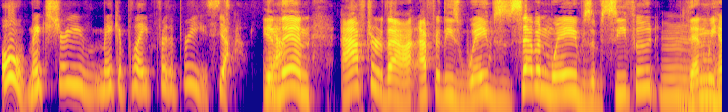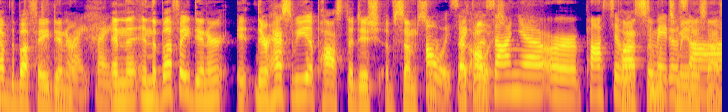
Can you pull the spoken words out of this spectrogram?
Oh, make sure you make a plate for the priest. Yeah. And then after that, after these waves, seven waves of seafood, then we have the buffet dinner. Mm. Right, right. And the in the buffet dinner, it, there has to be a pasta dish of some sort. Always like That's lasagna or pasta, Pasta with with tomato, tomato sauce,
